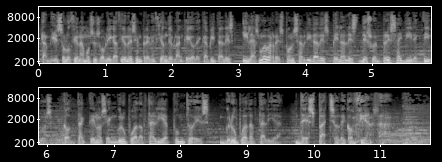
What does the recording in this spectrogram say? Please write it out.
También solucionamos sus obligaciones en prevención de blanqueo de capitales y las nuevas responsabilidades penales de su empresa y directivos. Contáctenos en grupoadaptalia.es. Grupo Adaptalia. Despacho de confianza.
